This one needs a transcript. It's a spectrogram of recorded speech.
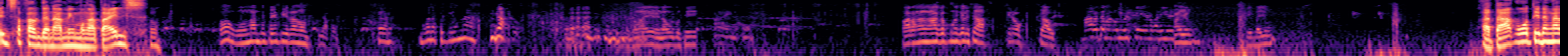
na-damage sa karga naming mga tiles. Oh, kung nandun pa yung pila nun. Nako. Baka napag na. Nako. Yun, naubos eh. Parang nangagap mo na galit siya. Sino? Ikaw. Makakita lang kami kayo kanina. Ayong. Diba yung? At akutin na nga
